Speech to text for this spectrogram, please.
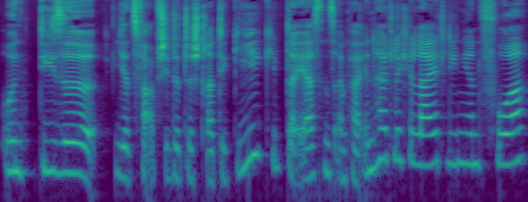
Und diese jetzt verabschiedete Strategie gibt da erstens ein paar inhaltliche Leitlinien vor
